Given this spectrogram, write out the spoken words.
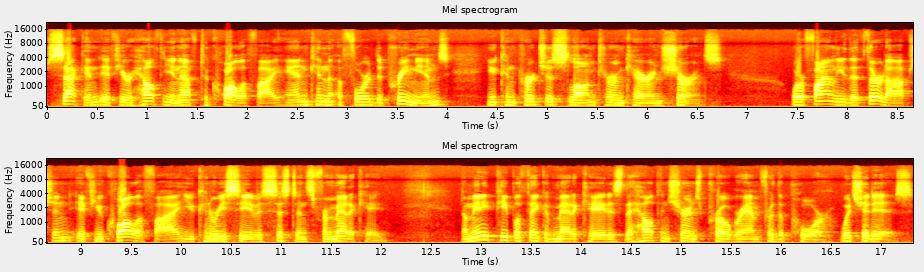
Second, if you're healthy enough to qualify and can afford the premiums, you can purchase long-term care insurance. Or finally, the third option, if you qualify, you can receive assistance from Medicaid. Now, many people think of Medicaid as the health insurance program for the poor, which it is.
